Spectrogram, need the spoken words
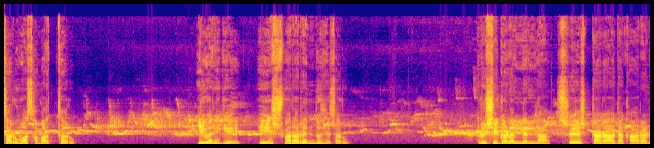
ಸರ್ವಸಮರ್ಥರು. ಇವರಿಗೆ ಈಶ್ವರರೆಂದು ಹೆಸರು. ಋಷಿಗಳಲ್ಲೆಲ್ಲ ಶ್ರೇಷ್ಠರಾದ ಕಾರಣ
